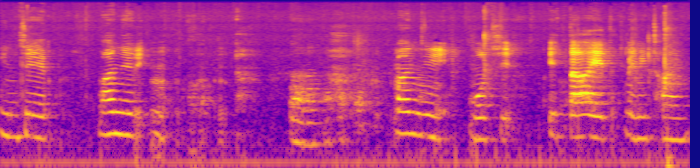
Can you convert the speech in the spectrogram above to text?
이제 많이 많이 뭐지? It died many times.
